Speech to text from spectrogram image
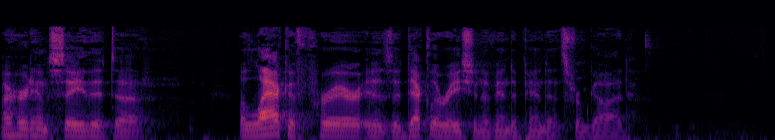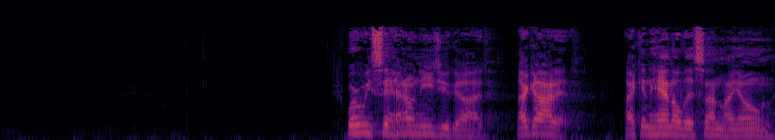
I heard him say that uh, a lack of prayer is a declaration of independence from God. Where we say, I don't need you, God. I got it. I can handle this on my own.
